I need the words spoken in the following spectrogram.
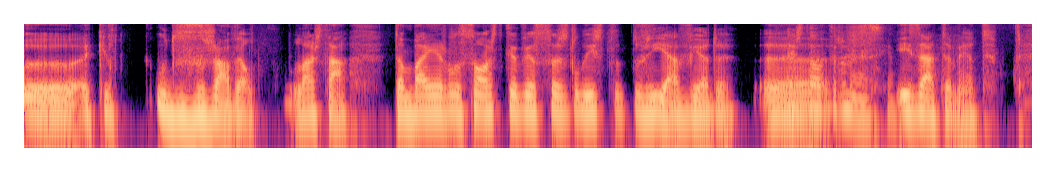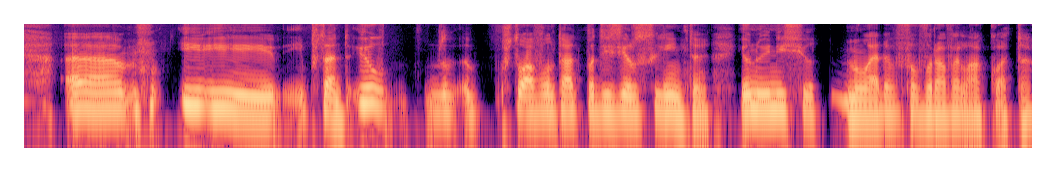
uh, aquilo o desejável. Lá está. Também em relação às de cabeças de lista devia haver. Uh, Esta alternância. Exatamente. Uh, e, e, e, portanto, eu estou à vontade para dizer o seguinte: eu no início não era favorável à cota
